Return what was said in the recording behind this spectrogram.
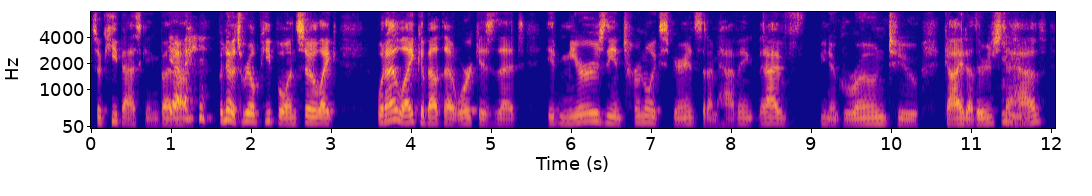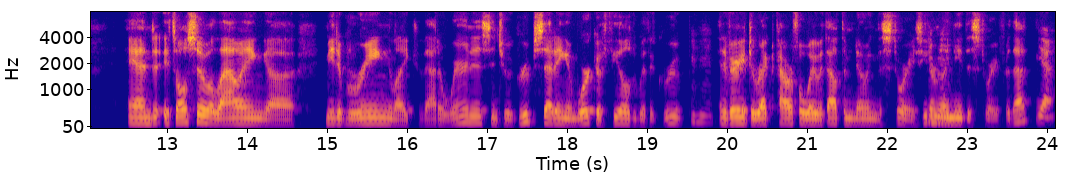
so keep asking. But yeah. um, but no, it's real people. And so like what I like about that work is that it mirrors the internal experience that I'm having that I've, you know, grown to guide others to Mhm. have. And it's also allowing uh, me to bring like that awareness into a group setting and work a field with a group Mhm. in a very direct, powerful way without them knowing the story. So you don't really need the story for that. yeah.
